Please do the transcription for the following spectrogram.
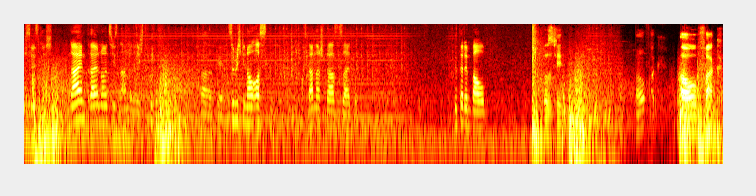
ich sehe es nicht. Nein, 93 ist eine andere Richtung. Ah, okay. Ziemlich genau Osten. Auf der anderen Straßenseite. Hinter dem Baum. Positiv. Oh, fuck. Oh fuck.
